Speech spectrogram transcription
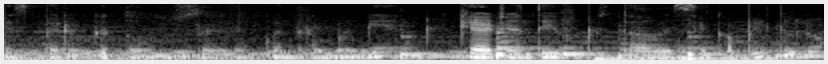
Espero que todos ustedes se encuentren muy bien, que hayan disfrutado este capítulo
